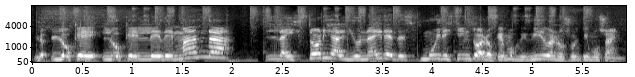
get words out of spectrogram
lo, que, lo que le demanda la historia al United es muy distinto a lo que hemos vivido en los últimos años.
